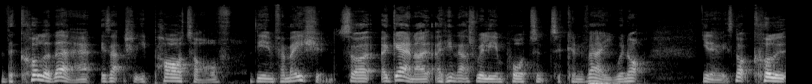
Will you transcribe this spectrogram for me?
The colour there is actually part of the information. So again, I, I think that's really important to convey. We're not, you know, it's not colour.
